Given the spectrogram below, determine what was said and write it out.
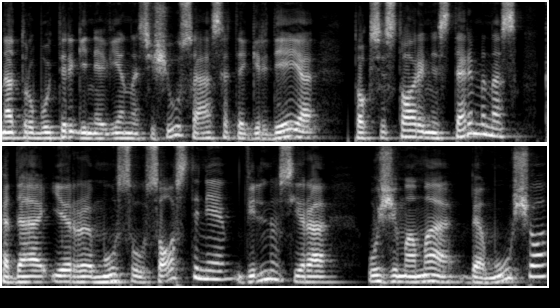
na turbūt irgi ne vienas iš jūsų esate girdėję, toks istorinis terminas, kada ir mūsų sostinė Vilnius yra užimama be mūšio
